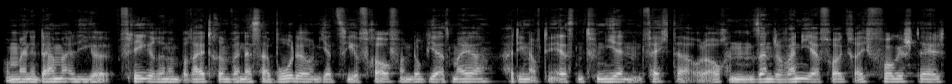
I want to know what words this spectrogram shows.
Und meine damalige Pflegerin und Bereiterin Vanessa Bode und jetzige Frau von Tobias Meyer hat ihn auf den ersten Turnieren in Fechter oder auch in San Giovanni erfolgreich vorgestellt.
